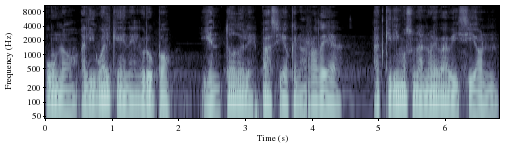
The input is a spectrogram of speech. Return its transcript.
uno, al igual que en el grupo, y en todo el espacio que nos rodea adquirimos una nueva visión.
